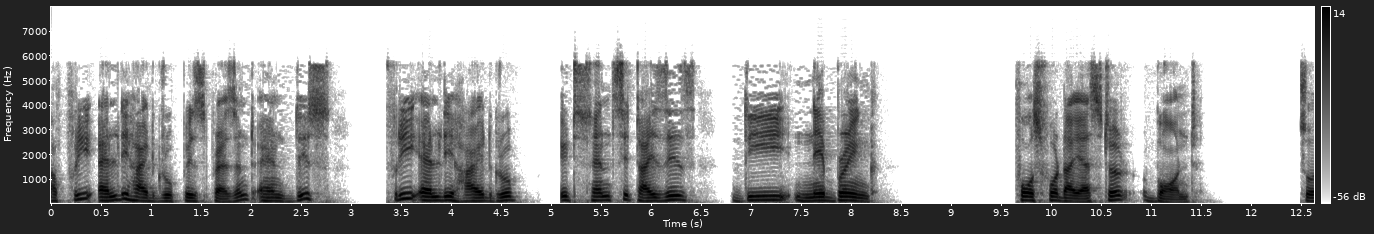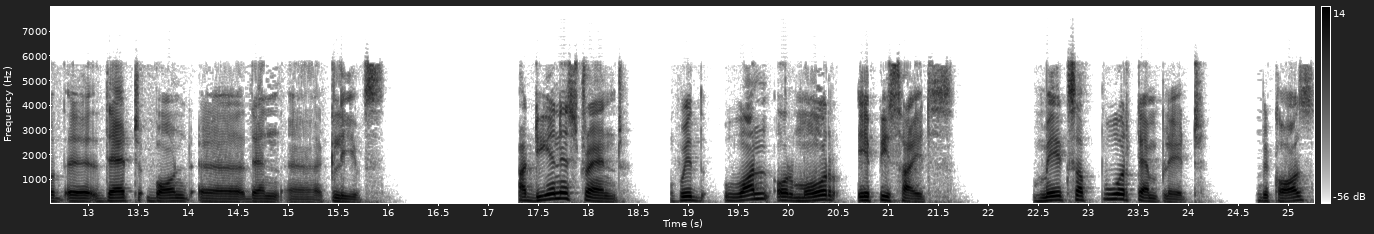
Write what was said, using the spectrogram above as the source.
a free aldehyde group is present and this free aldehyde group it sensitizes the neighboring phosphodiester bond so uh, that bond uh, then uh, cleaves a DNA strand with one or more AP sites makes a poor template because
